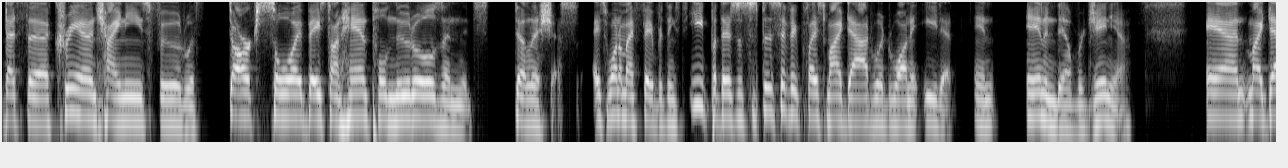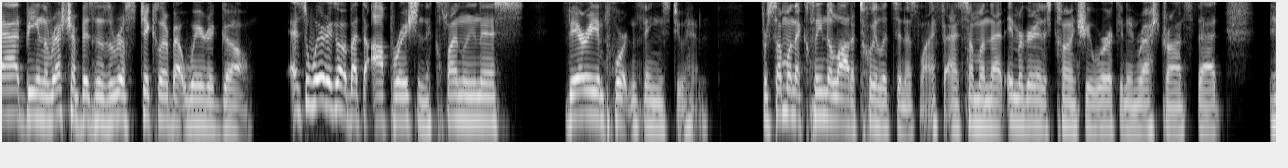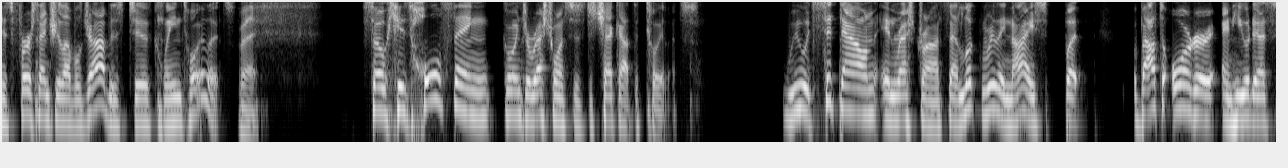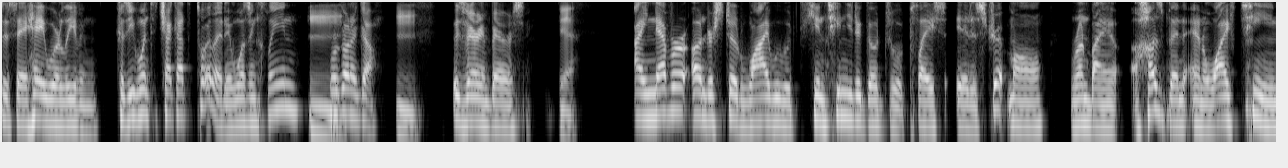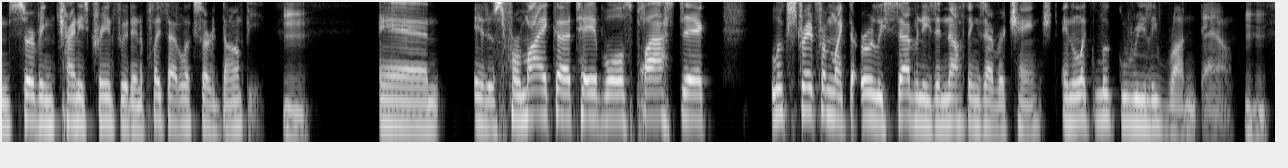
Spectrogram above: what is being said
That's the Korean Chinese food with dark soy based on hand pulled noodles, and it's delicious. It's one of my favorite things to eat, but there's a specific place my dad would want to eat it in Annandale, Virginia. And my dad, being in the restaurant business, is a real stickler about where to go. As to where to go about the operation, the cleanliness, very important things to him. For someone that cleaned a lot of toilets in his life, as someone that immigrated to this country working in restaurants, that his first entry level job is to clean toilets. Right. So his whole thing going to restaurants is to check out the toilets. We would sit down in restaurants that looked really nice, but about to order, and he would ask to say, Hey, we're leaving. Because he went to check out the toilet. It wasn't clean. Mm. We're going to go. Mm. It was very embarrassing. Yeah. I never understood why we would continue to go to a place at a strip mall run by a, husband and a wife team serving Chinese Korean food in a place that looks sort of dumpy. Mm. And it is formica tables, plastic, looks straight from like the early 70s and nothing's ever changed. And look, look really run down. Mhm.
